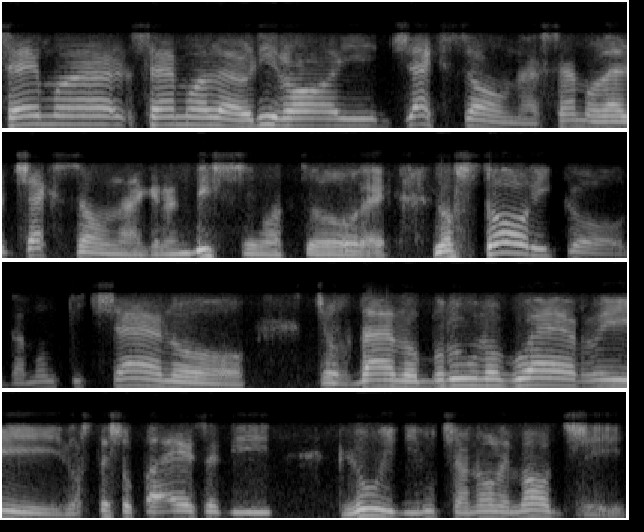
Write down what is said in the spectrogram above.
Samuel, Samuel Leroy Jackson, Samuel L. Jackson, grandissimo attore, lo storico da Monticciano, Giordano Bruno Guerri, lo stesso paese di lui, di Lucianone Moggi,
